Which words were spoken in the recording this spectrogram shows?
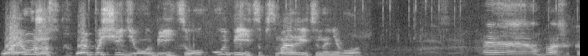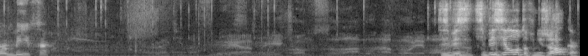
Ой, ужас! Ой, пощади, убийца! У- убийца, посмотрите на него! Э, Пашка убийца. Ты без- тебе зелотов не жалко?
